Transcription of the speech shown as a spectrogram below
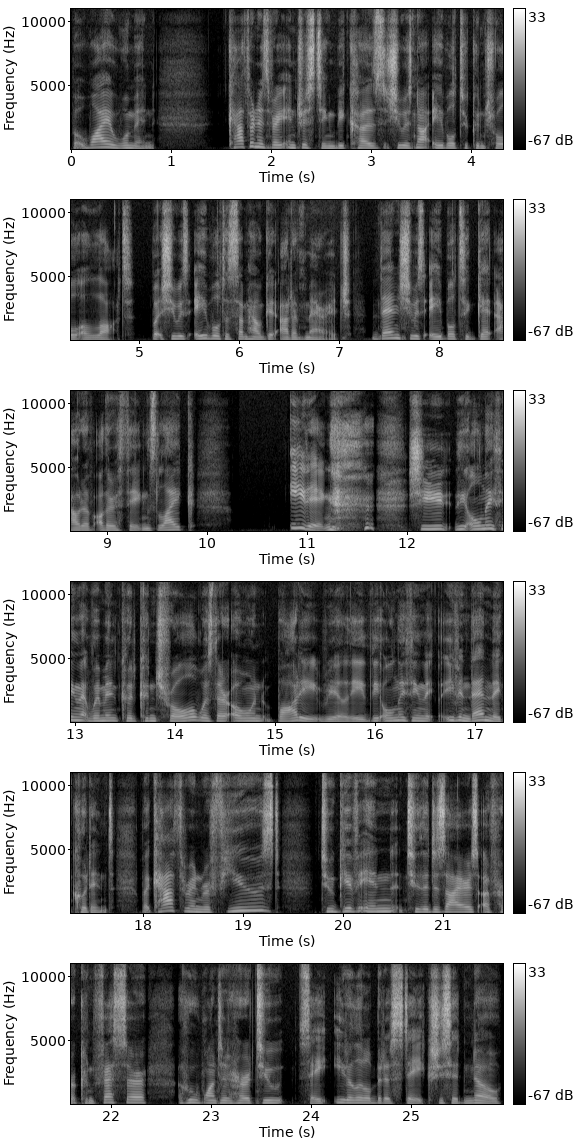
But why a woman? Catherine is very interesting because she was not able to control a lot, but she was able to somehow get out of marriage. Then she was able to get out of other things like eating. she the only thing that women could control was their own body really. The only thing that even then they couldn't. But Catherine refused to give in to the desires of her confessor who wanted her to say eat a little bit of steak. She said, "No,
